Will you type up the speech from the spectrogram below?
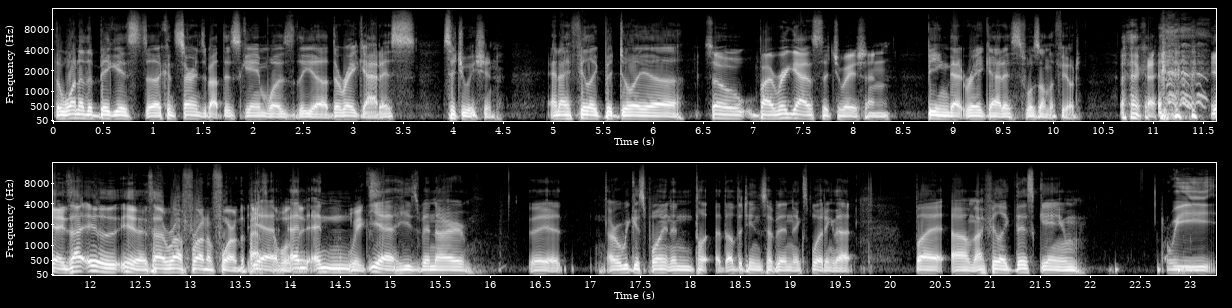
the one of the biggest uh, concerns about this game was the uh, the Ray Gaddis situation, and I feel like Bedoya So by Ray Gaddis' situation, being that Ray Gaddis was on the field. okay, yeah, he's had, yeah, he's had a rough run of form the past yeah, couple of and, and weeks. yeah, he's been our uh, our weakest point, and pl- the other teams have been exploiting that. But um, I feel like this game, we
